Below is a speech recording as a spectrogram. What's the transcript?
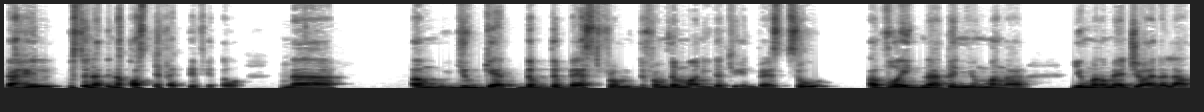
dahil gusto natin na cost effective ito na um, you get the the best from the, from the money that you invest. So avoid natin yung mga yung mga medyo ano lang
